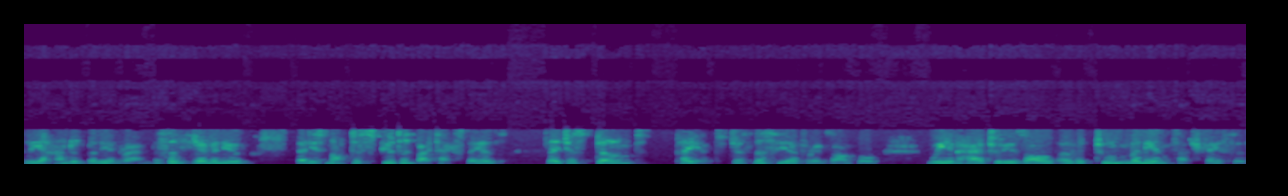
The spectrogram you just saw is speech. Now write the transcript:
300 billion rand. This is revenue that is not disputed by taxpayers. They just don't pay it. Just this year, for example, we've had to resolve over 2 million such cases,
